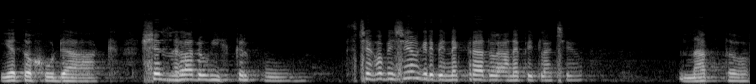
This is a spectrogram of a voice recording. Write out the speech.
Je to chudák, šest hladových krků. Z čeho by žil, kdyby nekradl a nepytlačil? Na to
